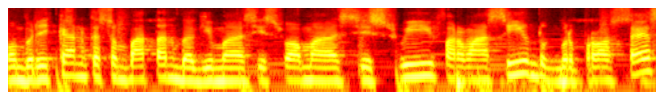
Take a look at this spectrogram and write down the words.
memberikan kesempatan bagi mahasiswa-mahasiswi farmasi untuk berproses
